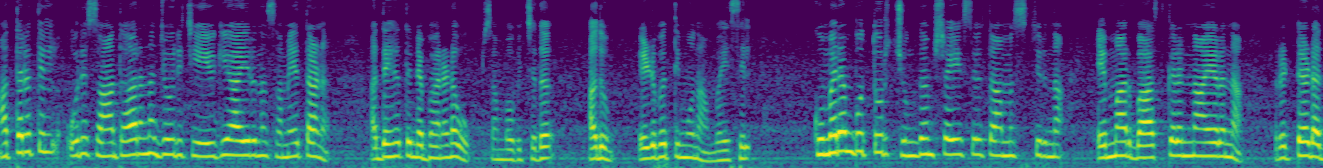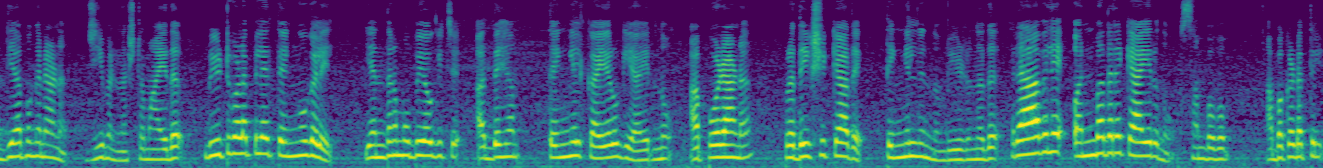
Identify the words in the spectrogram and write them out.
അത്തരത്തിൽ ഒരു സാധാരണ ജോലി ചെയ്യുകയായിരുന്ന സമയത്താണ് അദ്ദേഹത്തിന്റെ ഭരണവും സംഭവിച്ചത്. അതും എഴുപത്തിമൂന്നാം വയസ്സിൽ. കുമരംപുത്തൂർ ചുങ്കം ശ്രേയസിൽ താമസിച്ചിരുന്ന എം ആർ ഭാസ്കരൻ നായർ എന്ന റിട്ടയർഡ് അധ്യാപകനാണ് ജീവൻ നഷ്ടമായത്. വീട്ടുവളപ്പിലെ തെങ്ങുകളിൽ യന്ത്രം ഉപയോഗിച്ച് അദ്ദേഹം തെങ്ങിൽ കയറുകയായിരുന്നു. അപ്പോഴാണ് പ്രതീക്ഷിക്കാതെ തെങ്ങിൽ നിന്നും വീഴുന്നത്. രാവിലെ ഒൻപതരയ്ക്കായിരുന്നു സംഭവം. അപകടത്തിൽ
